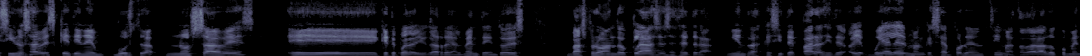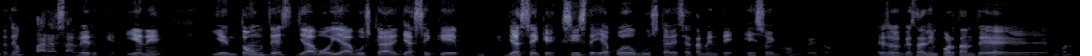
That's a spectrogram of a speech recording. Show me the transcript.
si no sabes qué tiene Bootstrap, no sabes qué te puede ayudar realmente. Entonces, vas probando clases, etcétera. Mientras que si te paras y dices, oye, voy a leerme aunque sea por encima toda la documentación para saber qué tiene, y entonces ya voy a buscar, ya sé que, ya sé que existe, ya puedo buscar exactamente eso en concreto. Eso es lo mm. que es tan importante, eh, bueno,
